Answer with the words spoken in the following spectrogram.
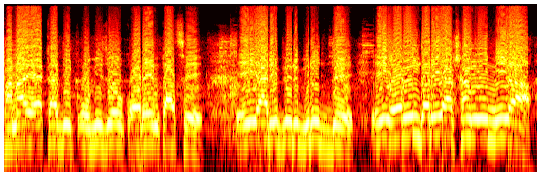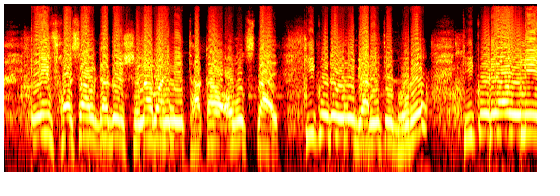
থানায় একাধিক অভিযোগ ওয়ারেন্ট আছে। এই আরিফের বিরুদ্ধে এই অরেন্দারি আসামি নিয়া এই ফয়সাল কাদের সেনাবাহিনী থাকা অবস্থায় কি করে উনি গাড়িতে ঘুরে? কি করে উনি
